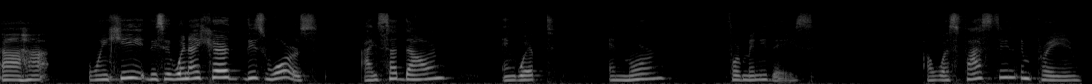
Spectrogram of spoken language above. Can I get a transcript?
uh, when he they said, when I heard these words, I sat down and wept and mourned for many days. I was fasting and praying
